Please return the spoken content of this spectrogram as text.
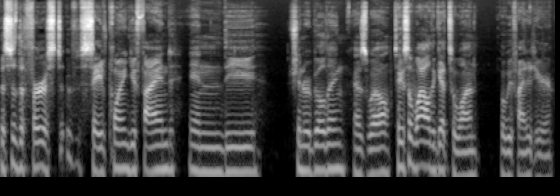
This is the first save point you find in the Shinra building as well. takes a while to get to one, but we find it here.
